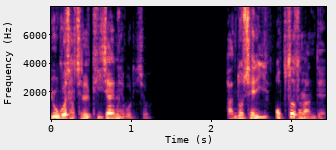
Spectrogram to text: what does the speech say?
요거 자체를 디자인해버리죠. 반도체 없어서는 안 돼.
